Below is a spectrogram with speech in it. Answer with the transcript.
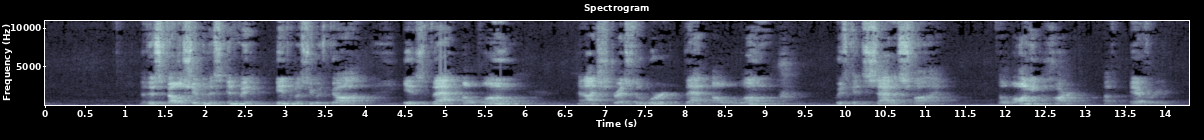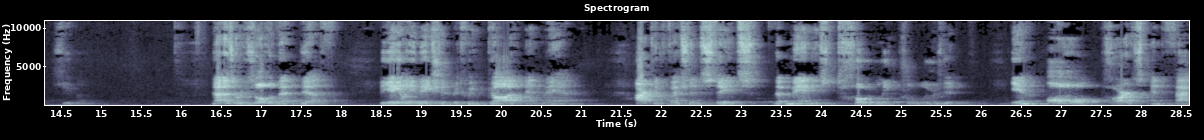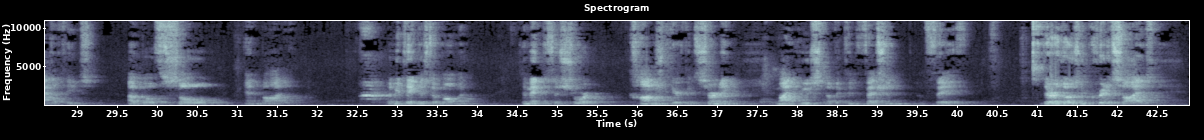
Now, this fellowship and this intimacy with God is that alone and I stress the word that alone, which can satisfy the longing heart of every human. Now, as a result of that death, the alienation between God and man, our confession states that man is totally polluted in all parts and faculties of both soul and body. Let me take just a moment to make just a short comment here concerning my use of the confession of faith. There are those who criticize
